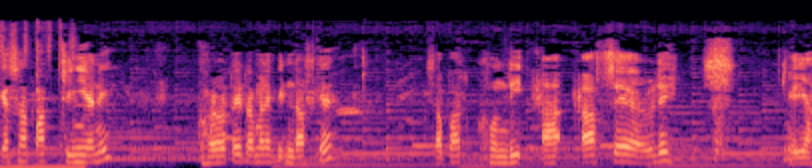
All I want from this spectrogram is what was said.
কেঁচা পাত ছিঙি আনি ঘৰতে তাৰমানে বিন্দাছকৈ চাপাত খুন্দি আছে আৰু দেই। এয়া।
